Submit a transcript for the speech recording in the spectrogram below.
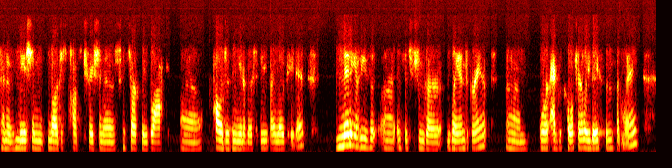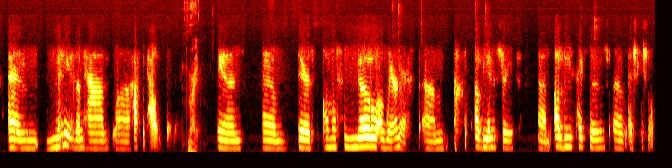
kind of nation's largest concentration of historically black uh, colleges and universities are located. Many of these uh, institutions are land grant um, or agriculturally based in some way, and many of them have uh, hospitality programs. Right. And um, there's almost no awareness um, of the industry um, of these types of educational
